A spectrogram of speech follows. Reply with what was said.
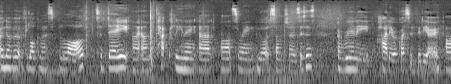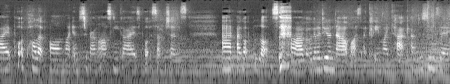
another Vlogmas vlog. Today I am tack cleaning and answering your assumptions. This is a really highly requested video. I put a poll up on my Instagram asking you guys for assumptions and I got lots. uh, but we're going to do them now whilst I clean my tack. I'm just using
